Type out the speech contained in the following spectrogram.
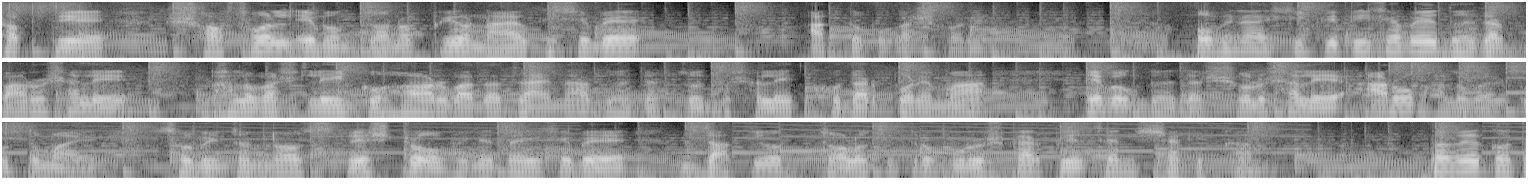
সবচেয়ে সফল এবং জনপ্রিয় নায়ক হিসেবে আত্মপ্রকাশ করেন। অভিনয়ের স্বীকৃতি হিসাবে দু হাজার বারো সালে ভালোবাসলেই গোহার বাঁধা যায় না দু হাজার চোদ্দ সালে খোদার পরে মা এবং দু হাজার ষোলো সালে আরও ভালোবাসবো তোমায় ছবির জন্য শ্রেষ্ঠ অভিনেতা হিসেবে জাতীয় চলচ্চিত্র পুরস্কার পেয়েছেন শাকিব খান। তবে গত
